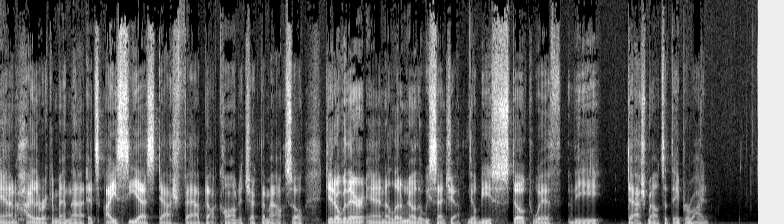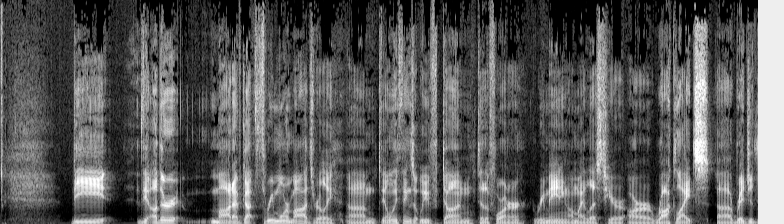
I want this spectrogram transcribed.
and highly recommend that. It's ics-fab.com to check them out. So get over there and uh, let them know that we sent you. You'll be stoked with the dash mounts that they provide. The the other mod, I've got three more mods really. Um, the only things that we've done to the 4Runner remaining on my list here are rock lights, uh, rigid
